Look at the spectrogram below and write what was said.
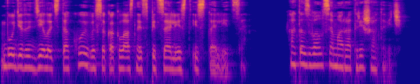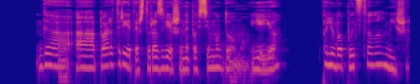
будет делать такой высококлассный специалист из столицы. Отозвался Марат Ришатович. Да, а портреты, что развешаны по всему дому, ее? Полюбопытствовал Миша.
